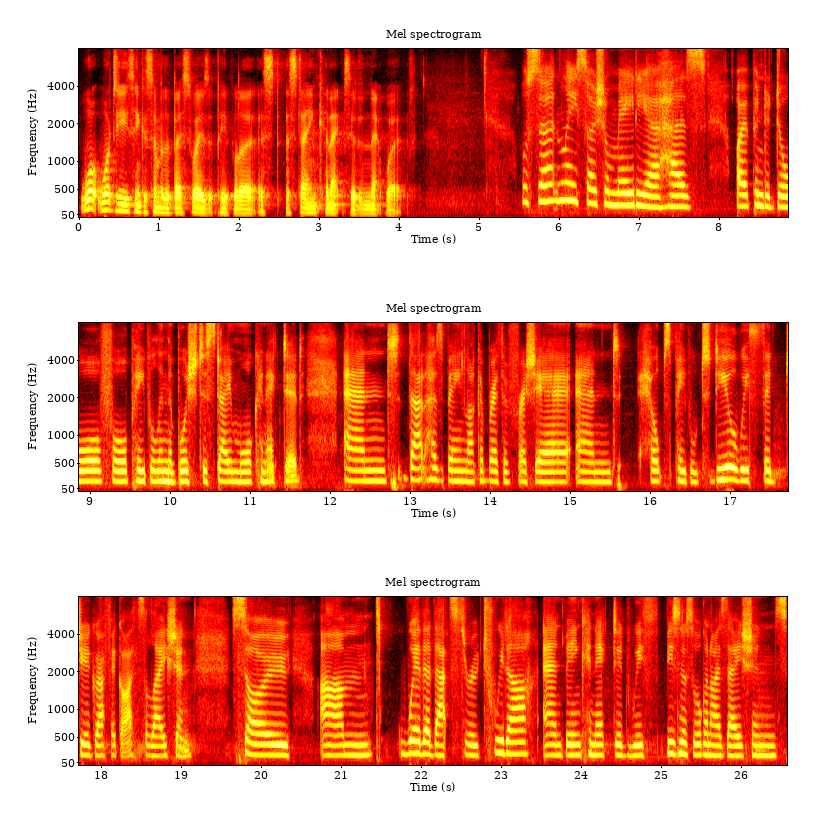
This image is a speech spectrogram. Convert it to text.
What what do you think are some of the best ways that people are, are staying connected and networked? Well, certainly social media has opened a door for people in the bush to stay more connected. And that has been like a breath of fresh air and helps people to deal with the geographic isolation. So, um, whether that's through Twitter and being connected with business organisations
